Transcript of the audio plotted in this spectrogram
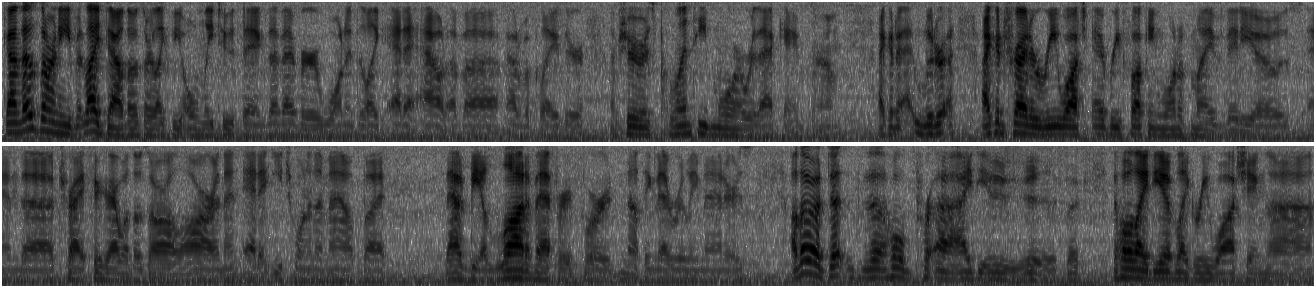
God, those aren't even. I doubt those are like the only two things I've ever wanted to like edit out of a out of a playthrough. I'm sure there's plenty more where that came from. I could uh, literally, I could try to rewatch every fucking one of my videos and uh, try to figure out what those are all are, and then edit each one of them out. But that would be a lot of effort for nothing that really matters. Although the whole uh, idea, fuck, the whole idea of like rewatching uh,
